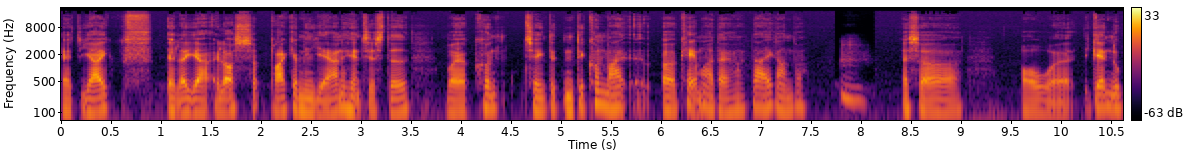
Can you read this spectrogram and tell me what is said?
at jeg ikke, eller, jeg, eller også så brækker jeg min hjerne hen til et sted, hvor jeg kun tænkte, "Men det er kun mig og kameraet, der er her. Der er ikke andre. Mm. Altså, og øh, igen, nu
